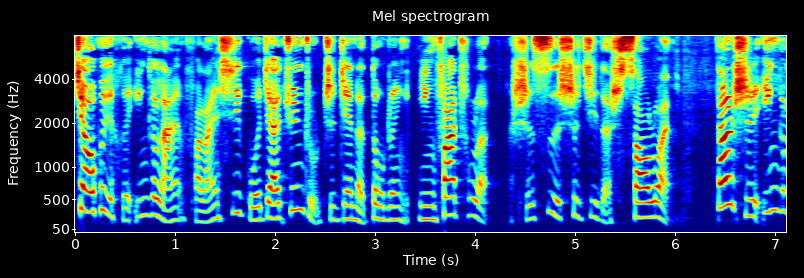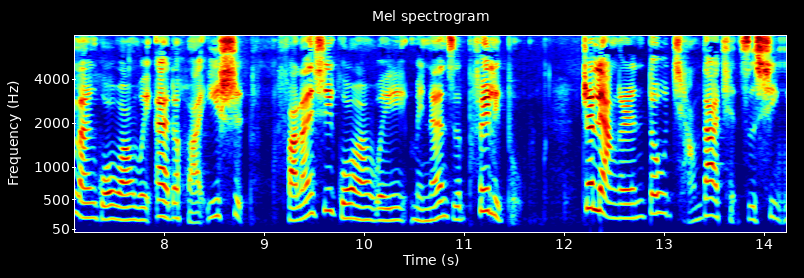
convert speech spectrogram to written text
教会和英格兰、法兰西国家君主之间的斗争引发出了十四世纪的骚乱。当时，英格兰国王为爱德华一世，法兰西国王为美男子菲利普。这两个人都强大且自信，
